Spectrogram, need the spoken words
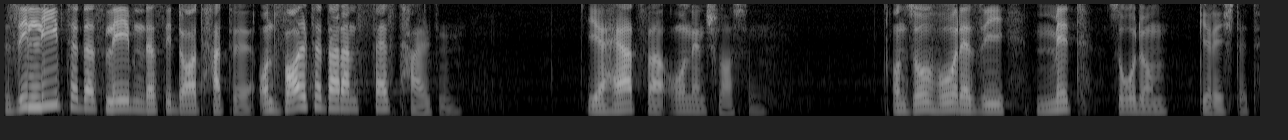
Sie liebte das Leben, das sie dort hatte und wollte daran festhalten. Ihr Herz war unentschlossen. Und so wurde sie mit Sodom gerichtet.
